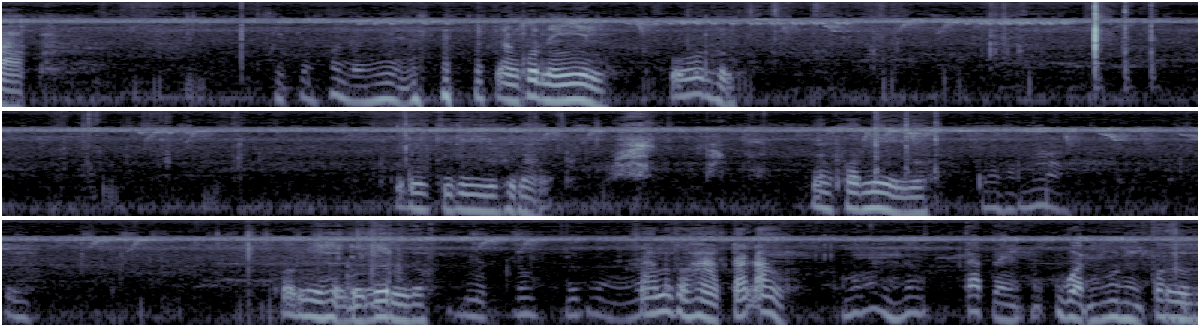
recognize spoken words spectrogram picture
ปาก คิดว่าคนละยินอย่างคนในยินโอ้โหไปดูกีดีอยู่พี่น้องยังพอมีอยู่ตัวของหน้าพอมีให้ได้เล่มอยู่เลือกลูกนิดหน่อยสามมันต้องหากตัดเอาโอ้ยมันจับเลยอ้วนอยู่นี่ก็อืสิม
